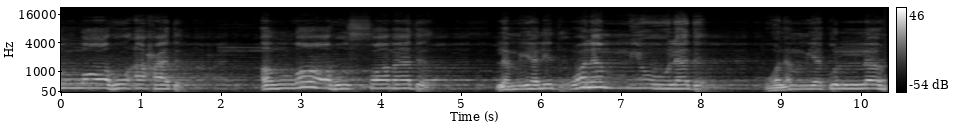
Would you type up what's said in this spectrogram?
الله احد الله الصمد لم يلد ولم يولد ولم يكن له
